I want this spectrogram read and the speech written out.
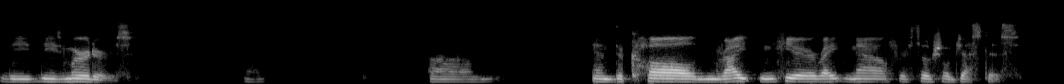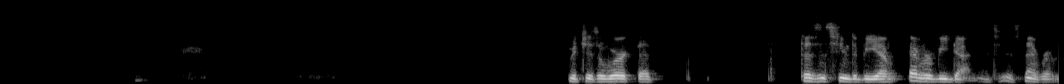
the these murders. Um, and the call right in here right now for social justice. Which is a work that doesn't seem to be ever, ever be done. It's, it's never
